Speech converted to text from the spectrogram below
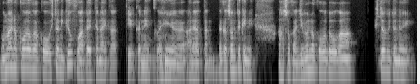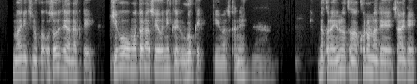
お前の行動がこう人に恐怖を与えてないかっていうかね、うんこういうのあれだったんだからその時に、あ、そうか、自分の行動が人々に毎日の恐れではなくて、希望をもたらすように動けって言いますかね。だから世の中がコロナで騒いで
